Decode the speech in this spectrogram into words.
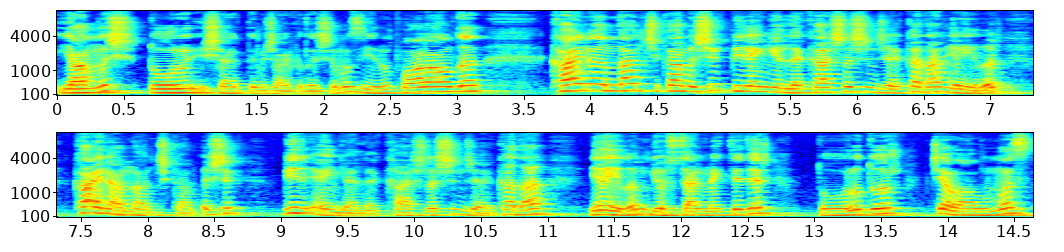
yanlış, doğru işaretlemiş arkadaşımız. 20 puan aldı. Kaynağından çıkan ışık bir engelle karşılaşıncaya kadar yayılır. Kaynağından çıkan ışık bir engelle karşılaşıncaya kadar yayılım göstermektedir. Doğrudur. Cevabımız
